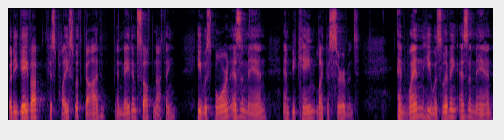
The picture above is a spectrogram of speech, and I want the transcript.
But he gave up his place with God and made himself nothing. He was born as a man and became like a servant. And when he was living as a man,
